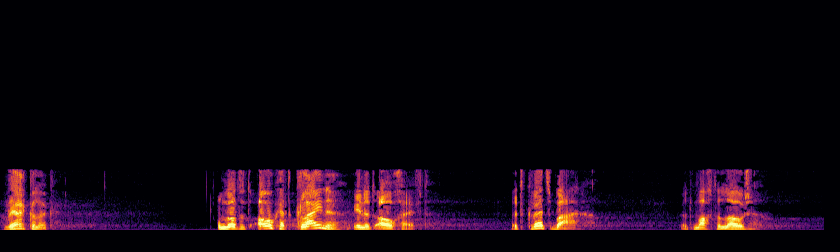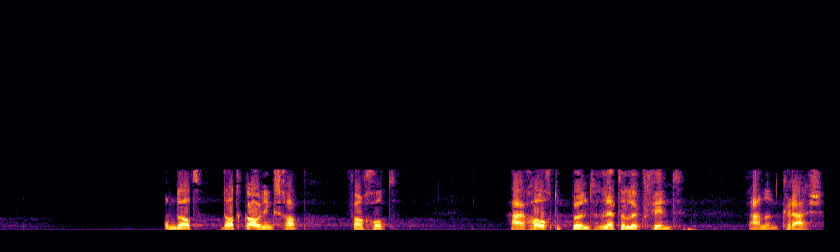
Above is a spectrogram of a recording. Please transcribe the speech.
werkelijk. Omdat het ook het kleine in het oog heeft. Het kwetsbare, het machteloze. Omdat dat koningschap van God haar hoogtepunt letterlijk vindt aan een kruis.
